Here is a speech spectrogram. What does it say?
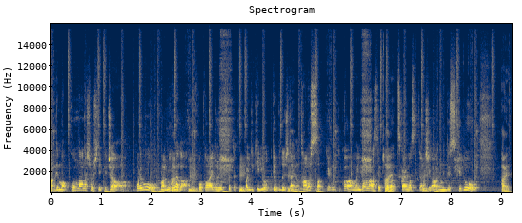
はい。でまあこんな話をしていてじゃあこれを、まあ、みんながフォートナイトで作って公開できるよっていうこと自体の楽しさっていうのとか、まあ、いろんなアセットが使えますって話があるんですけど、はい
